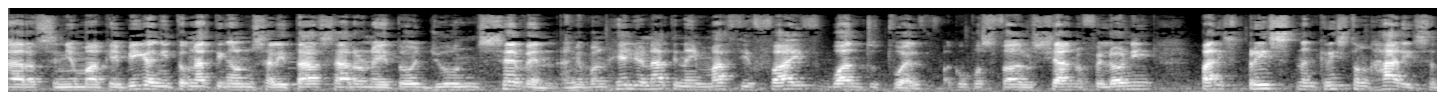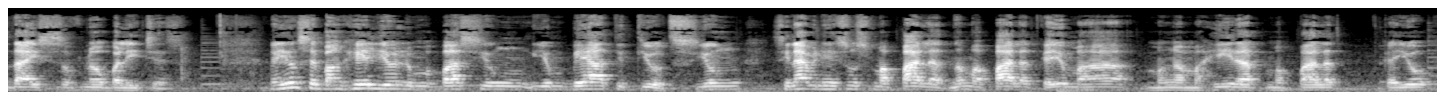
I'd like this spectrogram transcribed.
araw sa inyo mga kaibigan. Itong ating salita sa araw na ito, June 7. Ang ebanghelyo natin ay Matthew 5, 1-12. Ako po si Father Luciano Feloni, Paris Priest ng Kristong Hari sa Diocese of Novaliches. Ngayon sa ebanghelyo, lumabas yung, yung Beatitudes, yung sinabi ni Jesus, mapalat, no? mapalat kayo mga, mga mahirap, mapalat kayo.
